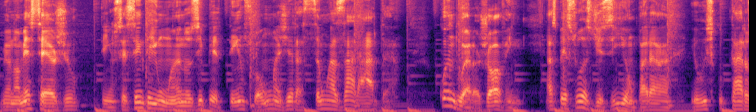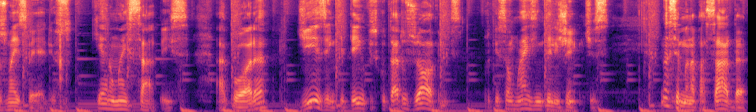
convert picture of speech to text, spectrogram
meu nome é Sérgio, tenho 61 anos e pertenço a uma geração azarada. Quando era jovem, as pessoas diziam para eu escutar os mais velhos, que eram mais sábeis. Agora dizem que tenho que escutar os jovens, porque são mais inteligentes. Na semana passada,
